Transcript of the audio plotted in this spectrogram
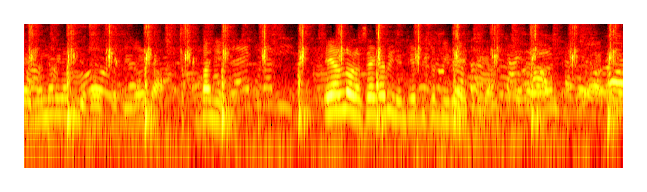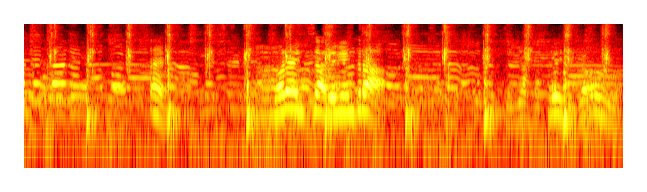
Perdere, non hai capito cosa ho capito, allora, fa niente. E allora se hai capito non c'è bisogno di replica. Eh. Lorenza, devi entrare. Vedi, siamo uno.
